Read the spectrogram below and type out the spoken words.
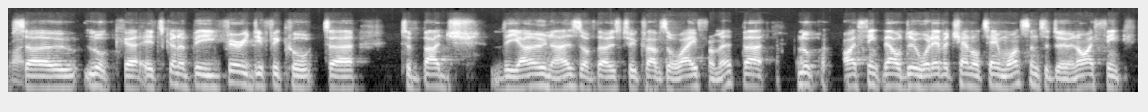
Right. So, look, uh, it's going to be very difficult uh, to budge the owners of those two clubs away from it. But look, I think they'll do whatever Channel 10 wants them to do. And I think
